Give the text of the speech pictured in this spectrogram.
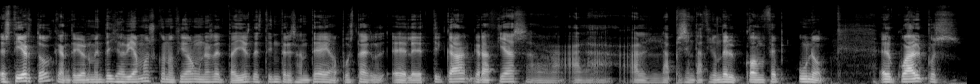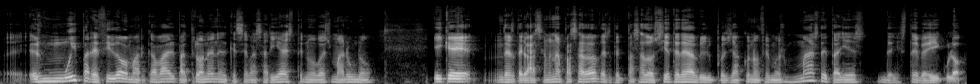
Es cierto que anteriormente ya habíamos conocido algunos detalles de esta interesante apuesta el- eléctrica gracias a, a la, a la presentación del Concept 1, el cual pues eh, es muy parecido o marcaba el patrón en el que se basaría este nuevo Smart 1 y que desde la semana pasada, desde el pasado 7 de abril, pues ya conocemos más detalles de este vehículo.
